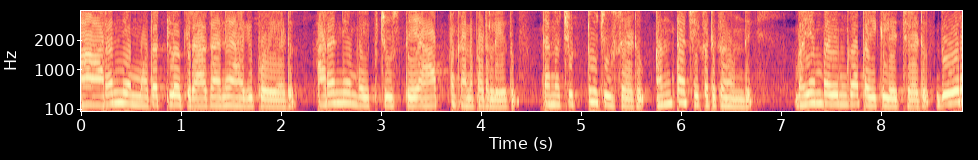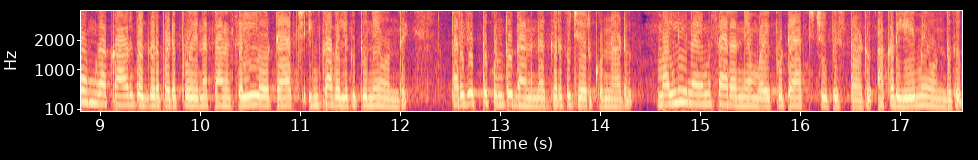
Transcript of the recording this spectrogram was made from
ఆ అరణ్యం మొదట్లోకి రాగానే ఆగిపోయాడు. అరణ్యం వైపు చూస్తే ఆత్మ కనపడలేదు. తన చుట్టూ చూశాడు. అంతా చీకటిగా ఉంది. భయం భయంగా పైకి లేచాడు. దూరంగా కారు దగ్గర పడిపోయిన తన సెల్లో ట్యాచ్ ఇంకా వెలుగుతూనే ఉంది. పరిగెత్తుకుంటూ దాని దగ్గరకు చేరుకున్నాడు. మళ్ళీ నైమసారణ్యం వైపు ట్యాచ్ చూపిస్తాడు. అక్కడ ఏమీ ఉండదు.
